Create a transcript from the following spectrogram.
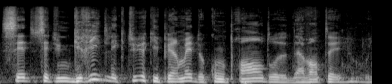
C'est c'est une grille de lecture qui permet de comprendre, d'inventer. Oui.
